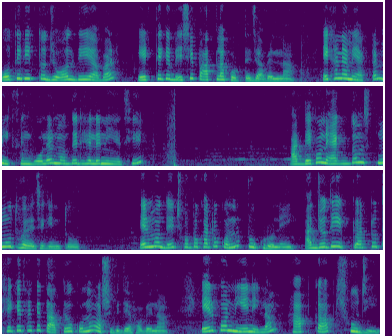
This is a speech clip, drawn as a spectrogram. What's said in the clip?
অতিরিক্ত জল দিয়ে আবার এর থেকে বেশি পাতলা করতে যাবেন না। এখানে আমি একটা মিক্সিং বোলের মধ্যে ঢেলে নিয়েছি। আর দেখুন, একদম স্মুথ হয়েছে কিন্তু। এর মধ্যে ছোটোখাটো কোনো টুকরো নেই। আর যদি একটু একটু থেকে থাকে, তাতেও কোনো অসুবিধে হবে না। এরপর নিয়ে নিলাম হাফ কাপ সুজি।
